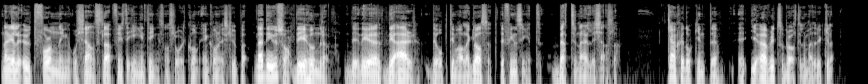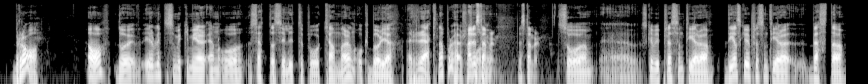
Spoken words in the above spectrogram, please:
när det gäller utformning och känsla finns det ingenting som slår en konjakskupa. Nej, det är ju så. Det är hundra. Det, det, det, är det optimala glaset. Det finns inget bättre när det gäller känsla. Kanske dock inte i övrigt så bra till de här dryckerna. Bra! Ja, då är det väl inte så mycket mer än att sätta sig lite på kammaren och börja räkna på det här så Nej, det stämmer. Det stämmer. Så eh, ska vi presentera, dels ska vi presentera bästa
